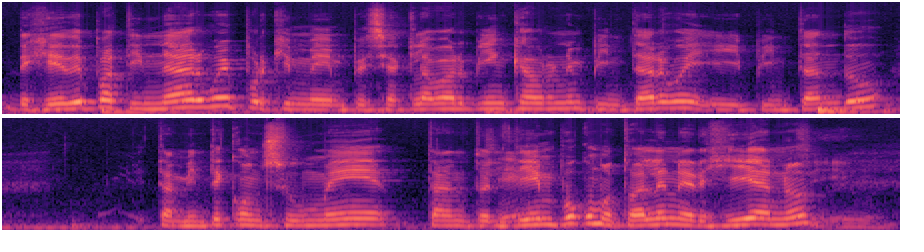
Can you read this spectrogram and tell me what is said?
dejé de patinar, güey, porque me empecé a clavar bien cabrón en pintar, güey. Y pintando también te consume tanto el Sí. tiempo como toda la energía, ¿no? Sí, güey.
